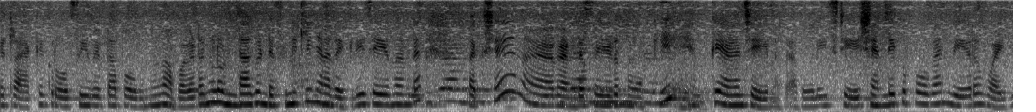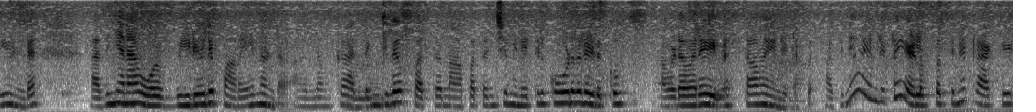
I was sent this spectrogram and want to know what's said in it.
ഈ ട്രാക്ക് ക്രോസ് ചെയ്തിട്ടാണ് പോകുന്നത്. അപകടങ്ങൾ ഉണ്ടാകും. ഡെഫിനറ്റ്ലി ഞാൻ അത് എഗ്രി ചെയ്യുന്നുണ്ട്. പക്ഷേ രണ്ട് സൈഡും നോക്കി ഒക്കെയാണ് ചെയ്യുന്നത്. അതുപോലെ ഈ സ്റ്റേഷനിലേക്ക് പോകാൻ വേറെ വഴിയുണ്ട്. അത് ഞാൻ ആ വീഡിയോയിൽ പറയുന്നുണ്ട്. അത് നമുക്ക് അല്ലെങ്കിൽ പത്ത് നാൽപ്പത്തഞ്ച് മിനിറ്റിൽ കൂടുതൽ എടുക്കും. അവിടെ വരെ എത്താൻ വേണ്ടിയിട്ട്. അതിന് വേണ്ടിയിട്ട് എളുപ്പത്തിന് ട്രാക്ക്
